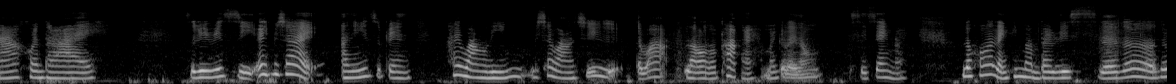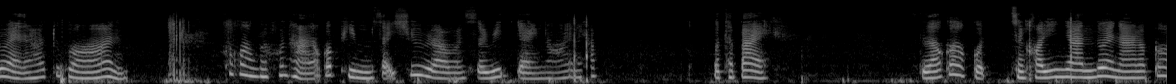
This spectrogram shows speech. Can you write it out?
นะคนไทยสรีวิสีเอ้ยไม่ใช่ อันนี้จะเป็นให้วางลิงก์ไม่ใช่วางชื่อ แต่ว่าเราเอามาพักไงมันก็เลยต้องเสียแจ้งหน่อยแล้วก็แหล่งที่มันบริสเลอร์ด้วยนะคะทุกคนข้อความการค้นหาแล้วก็พิมพ์ใส่ชื่อเราสวิตแดงน้อยนะครับ กดถัดไป แล้วก็กดฉันขอยืนยันด้วยนะ แล้วก็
